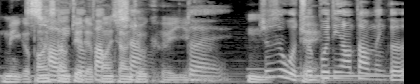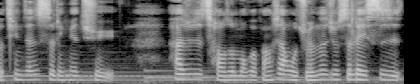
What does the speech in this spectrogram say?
每个方向对的方向就可以。对，嗯，就是我觉得不一定要到那个清真寺里面去，他就是朝着某个方向。我觉得那就是类似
